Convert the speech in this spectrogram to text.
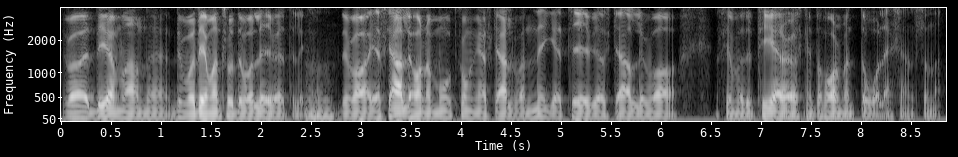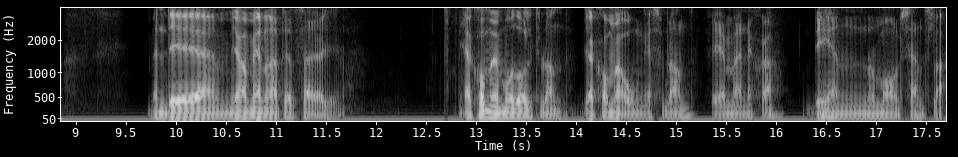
Det, var det, man, det var det man trodde var livet liksom. Mm. det var, Jag ska aldrig ha någon motgång, jag ska aldrig vara negativ, jag ska aldrig vara Jag ska meditera och jag ska inte ha de här dåliga känslorna Men det, jag har menat att jag, så här, jag kommer må dåligt ibland Jag kommer ha ångest ibland, för jag är människa Det är en normal känsla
